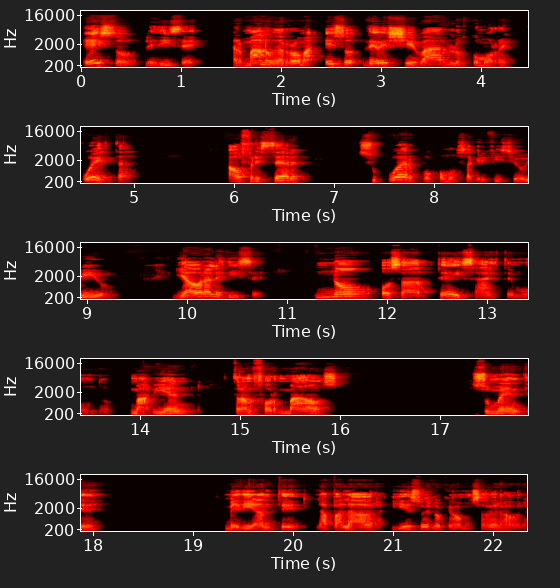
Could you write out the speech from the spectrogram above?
Eso les dice, hermanos de Roma, eso debe llevarlos como respuesta a ofrecer su cuerpo como sacrificio vivo. Y ahora les dice, no os adaptéis a este mundo, más bien transformaos su mente mediante la palabra. Y eso es lo que vamos a ver ahora.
